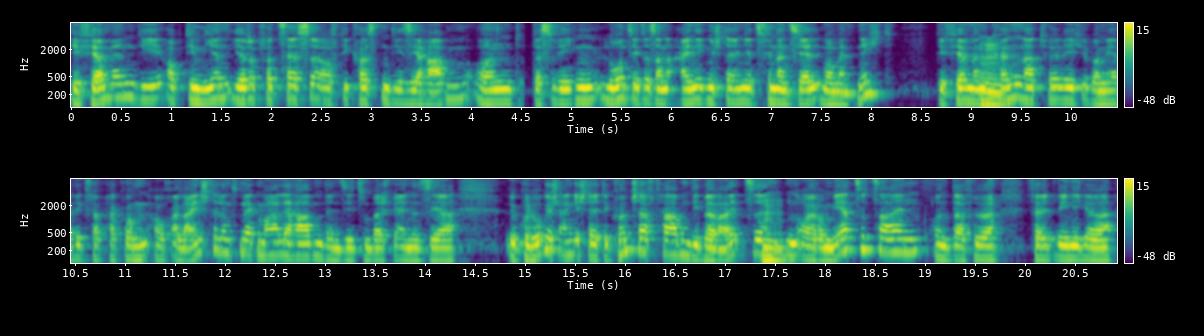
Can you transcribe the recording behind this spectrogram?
die Firmen, die optimieren ihre Prozesse auf die Kosten, die sie haben und deswegen lohnt sich das an einigen Stellen jetzt finanziell im Moment nicht. Die Firmen mhm. können natürlich über Mehrwegverpackungen auch Alleinstellungsmerkmale haben, wenn sie zum Beispiel eine sehr ökologisch eingestellte Kundschaft haben, die bereit sind, mhm. einen Euro mehr zu zahlen und dafür fällt weniger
